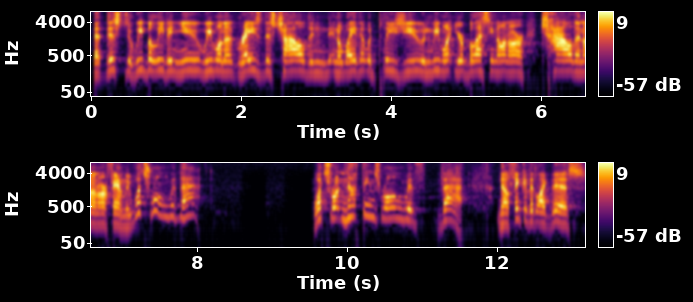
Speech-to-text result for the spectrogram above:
that this, we believe in you. We want to raise this child in, in a way that would please you, and we want your blessing on our child and on our family. What's wrong with that? What's wrong? Nothing's wrong with that. Now, think of it like this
